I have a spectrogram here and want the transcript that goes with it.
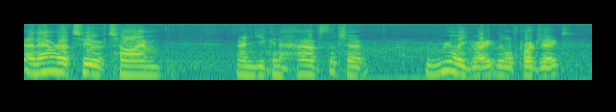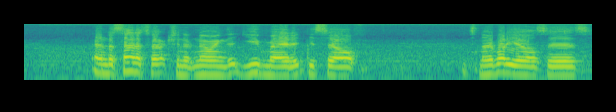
an hour or two of time and you can have such a really great little project. And the satisfaction of knowing that you've made it yourself it's nobody else's.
